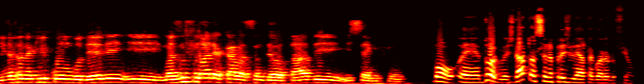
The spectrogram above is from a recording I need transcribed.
Ele entra naquele combo dele, e... mas no final ele acaba sendo derrotado e, e segue o filme. Bom, é, Douglas, dá a tua cena predileta agora do filme.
